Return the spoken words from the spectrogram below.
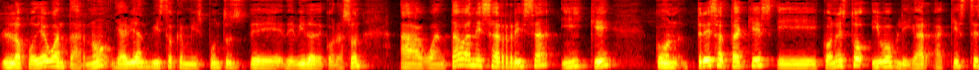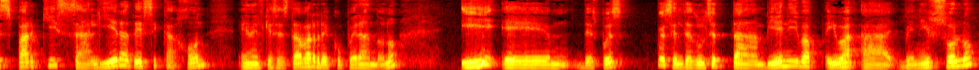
lo podía aguantar, ¿no? Ya habían visto que mis puntos de, vida de corazón aguantaban esa risa y que con tres ataques y con esto iba a obligar a que este Sparky saliera de ese cajón en el que se estaba recuperando, ¿no? Y em, después, pues el de Dulce también iba, iba a venir solo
